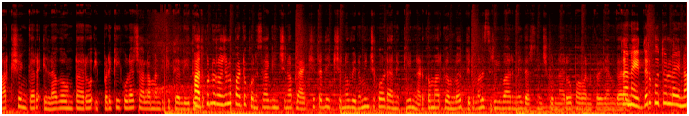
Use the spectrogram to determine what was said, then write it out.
మార్క్ శంకర్ ఇలా ఎలాగా ఉంటారో ఇప్పటికీ కూడా చాలా మందికి తెలియదు పదకొండు రోజుల పాటు కొనసాగించిన ప్రేక్షిత దీక్షను విరమించుకోవడానికి నడక మార్గంలో తిరుమల శ్రీవారిని దర్శించుకున్నారు పవన్ కళ్యాణ్ గారు. తన ఇద్దరు కూతుళ్ళైన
